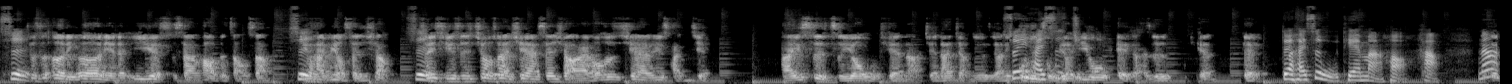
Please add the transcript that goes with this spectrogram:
是。就是二零二二年的一月十三号的早上，是。因为还没有生效，是，所以其实就算现在生小孩或者是现在去产检，还是只有五天呐。简单讲就是这样，所以还是有义务给的还是五天，对对，还是五天嘛，哈，好。那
